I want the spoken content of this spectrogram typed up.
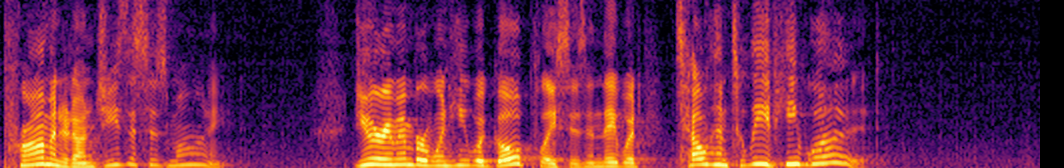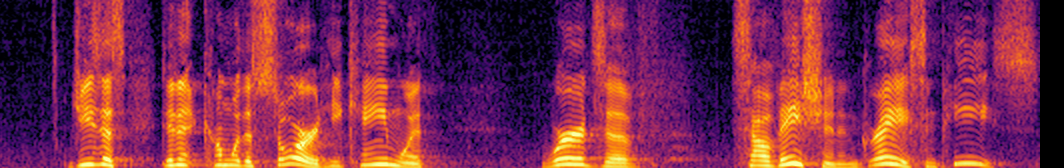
prominent on Jesus' mind. Do you remember when he would go places and they would tell him to leave? He would. Jesus didn't come with a sword, he came with words of salvation and grace and peace.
